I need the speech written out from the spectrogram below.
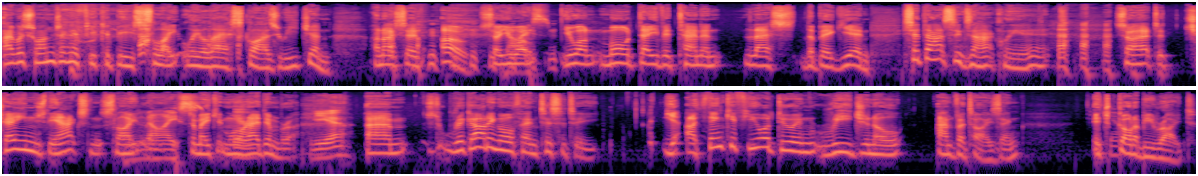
I was wondering if you could be slightly less Glaswegian. And I said, Oh, so you Nice. want you want more David Tennant, less the big yin? He said, That's exactly it. so I had to change the accent slightly Nice. to make it more Yeah. Edinburgh. Yeah. Um, regarding authenticity, yeah, I think if you are doing regional advertising, it's got to be right.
